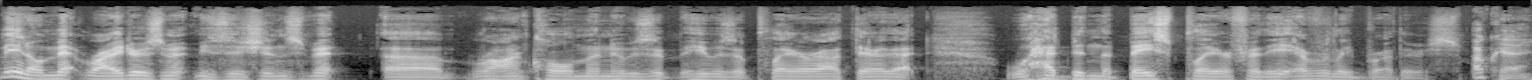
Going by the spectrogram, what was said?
you know met writers, met musicians, met uh, Ron Coleman, who was a, he was a player out there that had been the bass player for the Everly Brothers, Okay.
